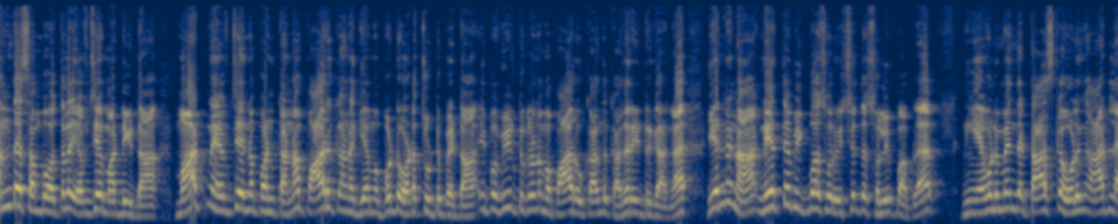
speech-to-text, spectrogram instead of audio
அந்த சம்பவத்துல எஃப்ஜே மாட்டிக்கிட்டான். மாட்டின எஃப்ஜே என்ன பண்ணிட்டான்னா பாருக்கான கேமை போட்டு உடச்சு விட்டு போயிட்டான். இப்போ வீட்டுக்குள்ள நம்ம பாரு உட்காந்து கதறிட்டு இருக்காங்க. என்னன்னா நேத்தே பிக் பாஸ் ஒரு விஷயத்த சொல்லிப்பாப்ல. நீங்க எவனுமே இந்த டாஸ்க்கை ஒழுங்கு ஆடல.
